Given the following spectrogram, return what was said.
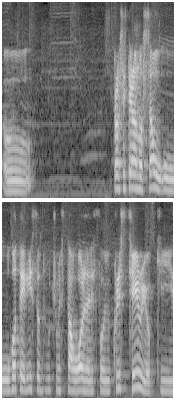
O... Pra vocês terem uma noção, o roteirista do último Star Wars ele foi o Chris Terrio, que,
